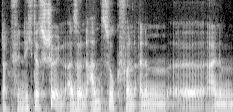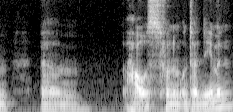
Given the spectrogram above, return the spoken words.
dann finde ich das schön. Also ein Anzug von einem, äh, einem ähm, Haus, von einem Unternehmen,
